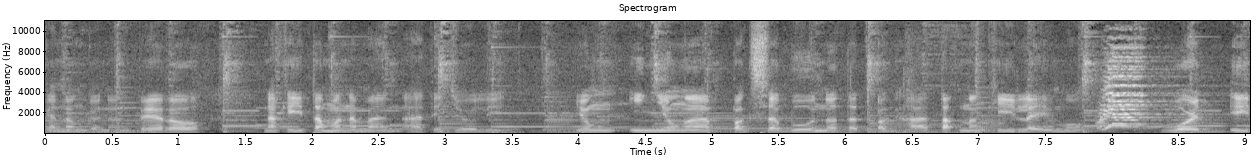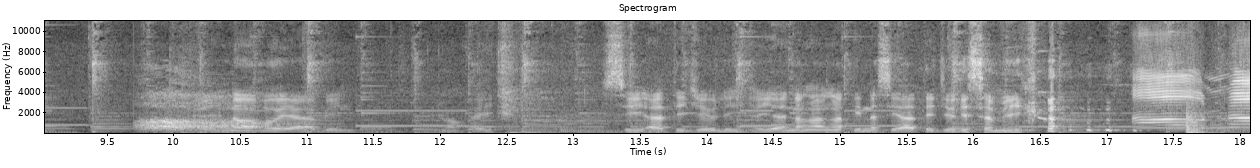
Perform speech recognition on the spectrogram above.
ganon-ganon. Pero nakita mo naman, Ate Julie, yung inyong ah, pagsabunot at paghatak ng kilay mo, worth it. Okay, no, Kuya Bin. Okay. Si Ate Julie. Ayan, nangangati na si Ate Julie sa makeup. oh, no!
